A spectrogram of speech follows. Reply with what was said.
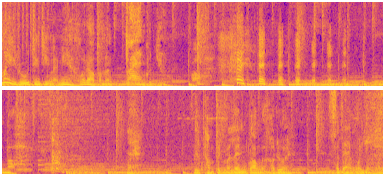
ไม่รู้จริงๆเหรอเนี่ยว่าเรากำลังแกล้งคุณอยู่ แหมมีทำเป็นมาเล่นกล้องกับเขาด้วย แสดงว่ายังไม่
